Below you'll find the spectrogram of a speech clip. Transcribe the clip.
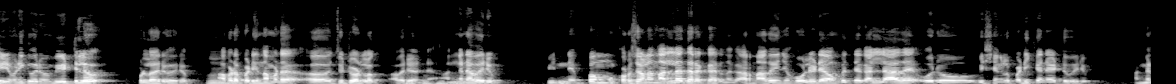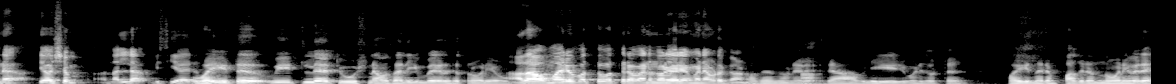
ഏഴ് മണിക്ക് വരുമ്പോൾ വീട്ടിൽ പിള്ളേർ വരും. അവിടെ പഠിക്കും നമ്മുടെ ചുറ്റുപാടുള്ള അവർ തന്നെ. അങ്ങനെ വരും. പിന്നെ ഇപ്പം കുറച്ചാളും നല്ല തിരക്കായിരുന്നു. കാരണം അത് കഴിഞ്ഞ് ഹോളിഡേ ആകുമ്പോഴത്തേക്ക് അല്ലാതെ ഓരോ വിഷയങ്ങൾ പഠിക്കാനായിട്ട് വരും. അങ്ങനെ അത്യാവശ്യം നല്ല ബിസി ആയിരുന്നു. വൈകിട്ട് വീട്ടിലെ ട്യൂഷൻ അവസാനിക്കുമ്പോൾ ഏകദേശം എത്ര മണിയാവും? അത് അവന്മാര് പത്ത് പത്തര പതിനൊന്ന് മണി വരെ അവിടെ കാണും. പതിനൊന്ന് മണി വരെ. രാവിലെ ഏഴ് മണി തൊട്ട് വൈകുന്നേരം പതിനൊന്ന് മണി വരെ.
